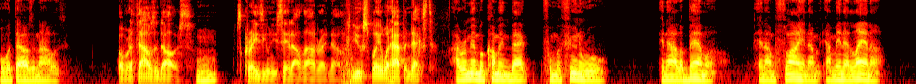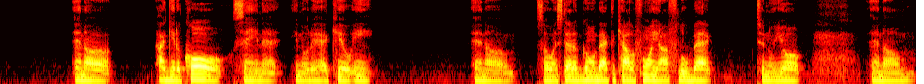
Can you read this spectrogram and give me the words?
Over a thousand dollars. over a thousand dollars. It's crazy when you say it out loud right now. Can you explain what happened next? I remember coming back from a funeral in Alabama, and I'm flying. I'm I'm in Atlanta, and uh, I get a call saying that you know they had killed E. And um, so instead of going back to California, I flew back to New York, and um,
